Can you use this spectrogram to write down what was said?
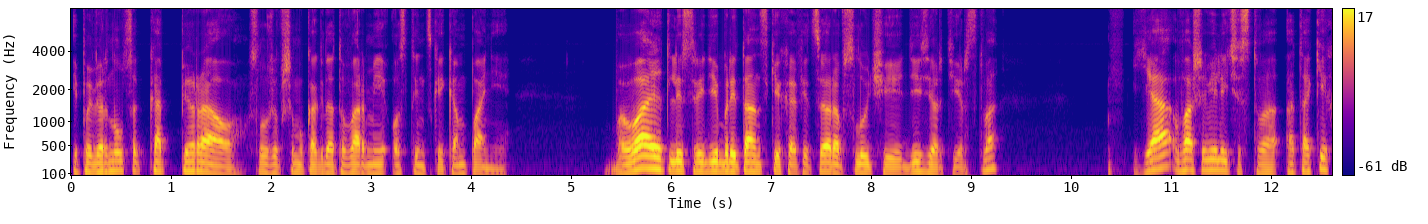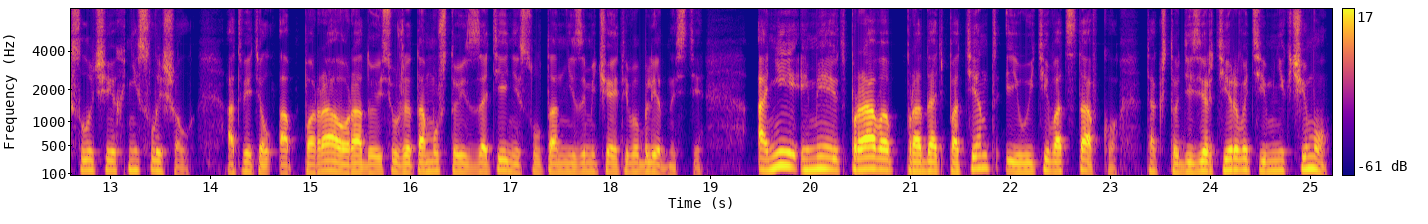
и повернулся к Капперао, служившему когда-то в армии Остинской компании. «Бывает ли среди британских офицеров случаи дезертирства?» «Я, Ваше Величество, о таких случаях не слышал», — ответил Аппарао, радуясь уже тому, что из-за тени султан не замечает его бледности — они имеют право продать патент и уйти в отставку, так что дезертировать им ни к чему.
